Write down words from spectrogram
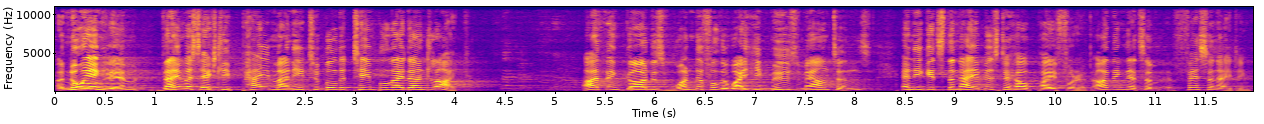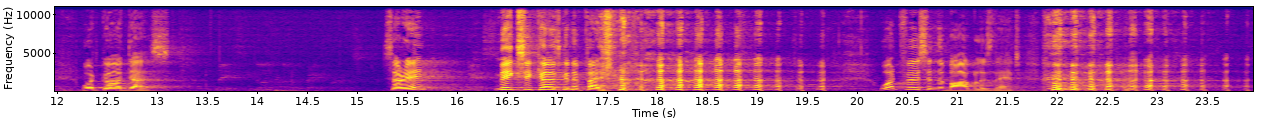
annoying them, they must actually pay money to build a temple they don't like. I think God is wonderful the way He moves mountains and He gets the neighbors to help pay for it. I think that's a, fascinating what God does. Sorry? Mexico is going to pay for it. what verse in the Bible is that?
